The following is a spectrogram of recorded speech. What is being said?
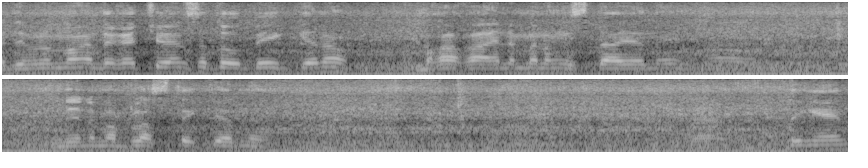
Pwede mo naman diretso yan sa tubig, ano? Makakain naman ng isda yan eh. Hindi naman plastic yan eh. Yan. Tingin.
